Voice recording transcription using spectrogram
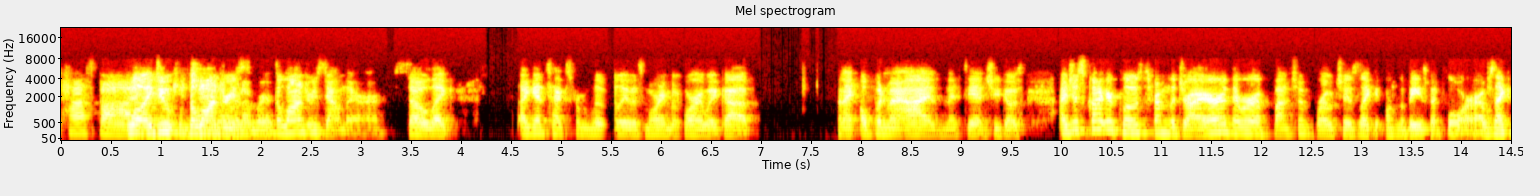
passed by. well, I do. kitchen The laundry's the laundry's down there. So like, I get a text from Lily this morning before I wake up, and I open my eyes and I see it, and she goes, "I just got your clothes from the dryer. There were a bunch of roaches like on the basement floor." I was like,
